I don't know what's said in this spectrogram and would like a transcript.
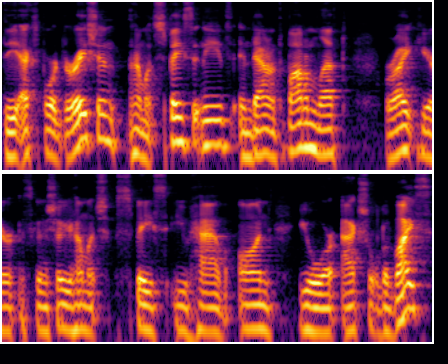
the export duration, how much space it needs, and down at the bottom left, right here, it's gonna show you how much space you have on your actual device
